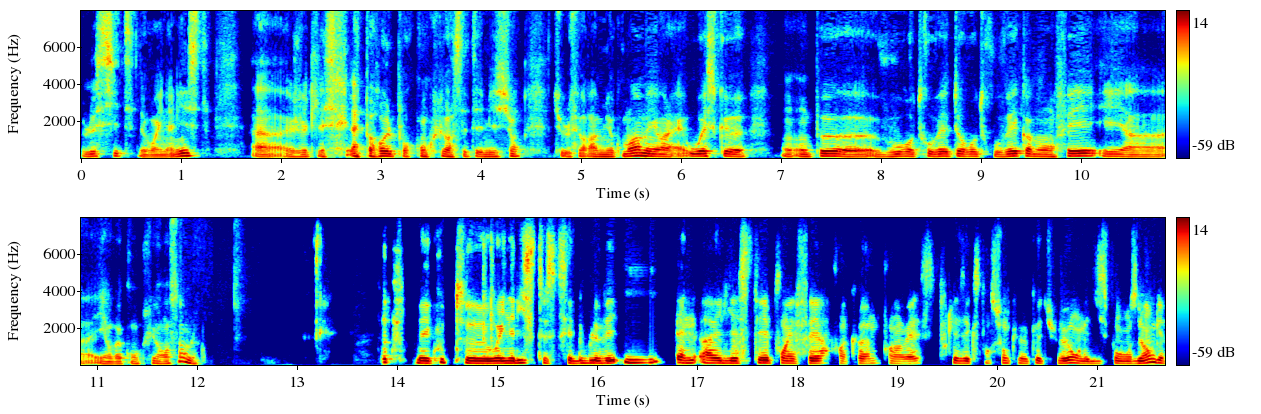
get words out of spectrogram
le site de Wine euh, je vais te laisser la parole pour conclure cette émission. Tu le feras mieux que moi. Mais voilà, où est-ce que on, peut euh, vous retrouver, te retrouver, comment on fait et, et on va conclure ensemble. Bah écoute, Winealist, c'est w-i-n-a-l-i-s-t.fr.com.es, toutes les extensions que, tu veux. On est dispo en 11 langues.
